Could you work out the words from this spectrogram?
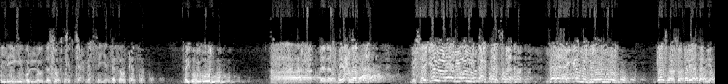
اللي يجي يقول له ده زوجتي بتعمل فيا كذا وكذا. فيقوم يقول آه ده أنا في نعمة بقى. مش هيجيب له بقى يقول له بتاع الجزمة. لا هيجيب له اللي يقول له جزمة بس بطريقة ثانية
